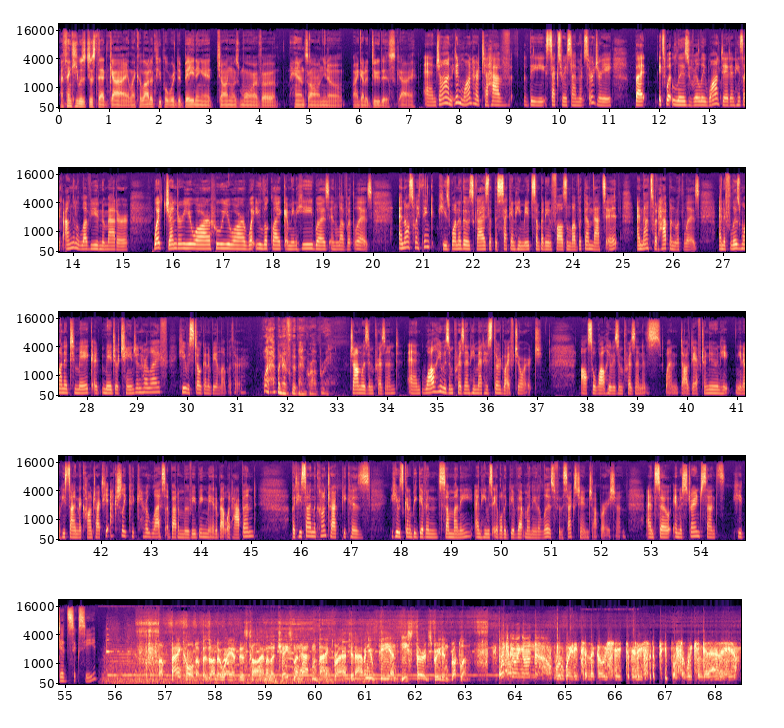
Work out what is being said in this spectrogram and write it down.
I think he was just that guy. Like a lot of people were debating it. John was more of a hands on, you know, I got to do this guy. And John didn't want her to have the sex reassignment surgery, but it's what Liz really wanted. And he's like, I'm going to love you no matter what gender you are, who you are, what you look like. I mean, he was in love with Liz. And also, I think he's one of those guys that the second he meets somebody and falls in love with them, that's it. And that's what happened with Liz. And if Liz wanted to make a major change in her life, he was still going to be in love with her. What happened after the bank robbery? John was imprisoned. And while he was in prison, he met his third wife, George also while he was in prison is when Dog Day Afternoon he you know he signed the contract. He actually could care less about a movie being made about what happened, but he signed the contract because he was going to be given some money and he was able to give that money to Liz for the sex change operation. And so in a strange sense he did succeed. The bank holdup is underway at this time in the Chase Manhattan Bank branch at Avenue P and East 3rd Street in Brooklyn. What's going on now? We're waiting to negotiate the release of the people so we can get out of here.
